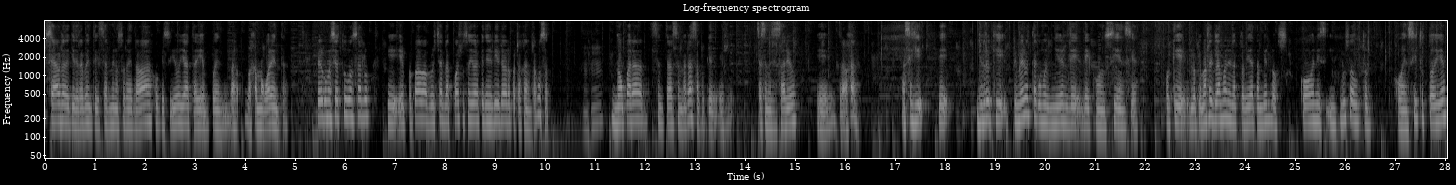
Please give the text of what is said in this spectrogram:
se habla de que de repente sean menos horas de trabajo, que sé yo, ya está bien, pueden bajamos a 40. Pero como decías tú, Gonzalo, eh, el papá va a aprovechar las 4 o 6 horas que tiene libre ahora para trabajar en otra cosa. No para centrarse en la casa, porque se hace necesario eh, trabajar. Así que eh, yo creo que primero está como el nivel de, conciencia, porque lo que más reclaman en la actualidad también los jóvenes, incluso adultos jovencitos todavía,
